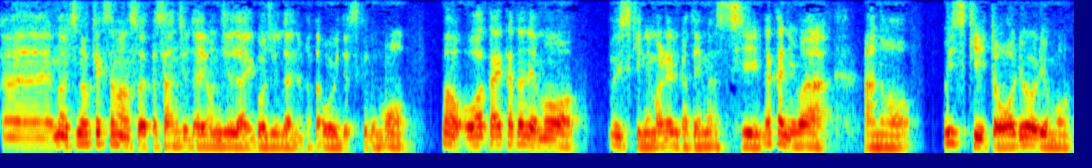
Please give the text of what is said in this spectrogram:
えー、まあ、うちのお客様はそうやっぱ30代、40代、50代の方多いですけども、まあ、お若い方でもウイスキー飲まれる方いますし、中には、あの、ウイスキーとお料理をも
